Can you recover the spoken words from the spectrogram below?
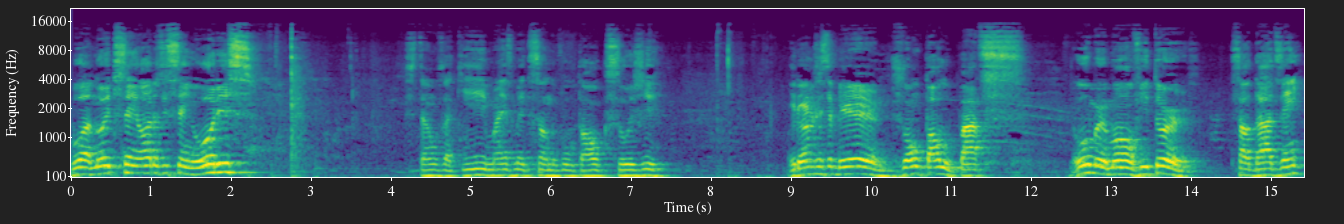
Boa noite, senhoras e senhores. Estamos aqui mais uma edição do Voltalks. Hoje iremos receber João Paulo Paz. Ô meu irmão, Vitor, saudades, hein?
